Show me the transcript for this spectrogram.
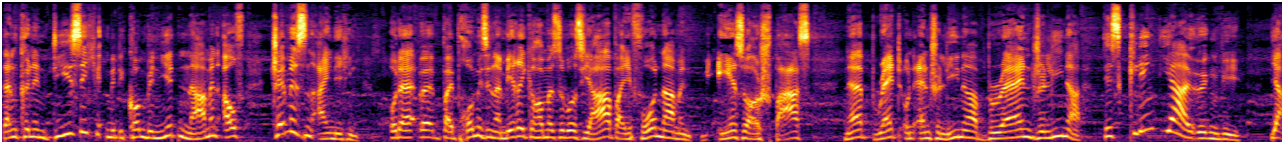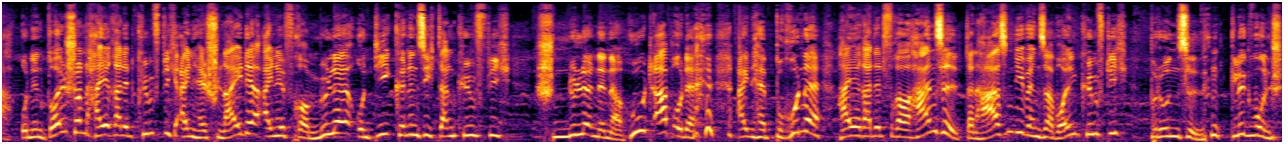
Dann können die sich mit den kombinierten Namen auf Jamison einigen. Oder äh, bei Promis in Amerika haben wir sowas, ja, bei Vornamen, eher so aus Spaß. Ne? Brad und Angelina, Brangelina. Das klingt ja irgendwie. Ja, und in Deutschland heiratet künftig ein Herr Schneider eine Frau Müller und die können sich dann künftig Schnüller nennen. Hut ab oder ein Herr Brunner heiratet Frau Hansel. Dann hasen die, wenn sie wollen, künftig Brunzel. Glückwunsch.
